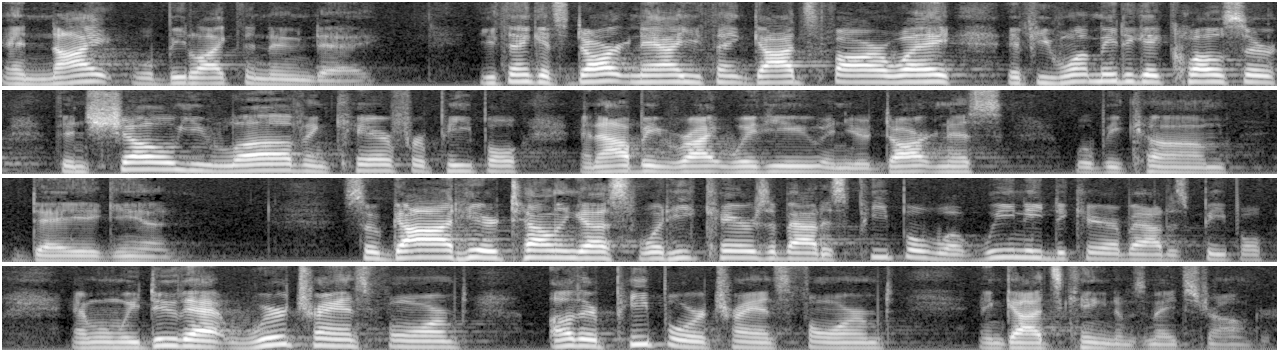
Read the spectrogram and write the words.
and night will be like the noonday. You think it's dark now, you think God's far away. If you want me to get closer, then show you love and care for people, and I'll be right with you, and your darkness will become day again. So, God here telling us what He cares about His people, what we need to care about as people. And when we do that, we're transformed, other people are transformed, and God's kingdom's made stronger.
